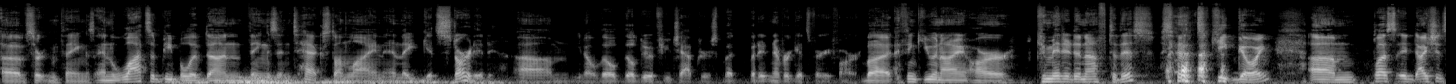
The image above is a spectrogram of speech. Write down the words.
of certain things, and lots of people have done things in text online, and they get started. Um, you know, they'll they'll do a few chapters, but but it never gets very far. But I think you and I are committed enough to this to keep going. Um, plus, it, I should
